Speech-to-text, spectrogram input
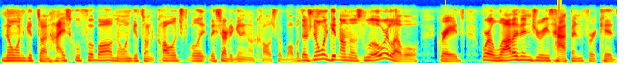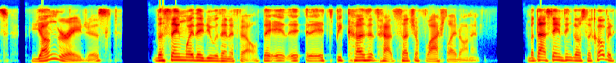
no one gets on high school football no one gets on college football they started getting on college football but there's no one getting on those lower level grades where a lot of injuries happen for kids younger ages the same way they do with nfl they, it, it, it's because it's got such a flashlight on it but that same thing goes to covid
